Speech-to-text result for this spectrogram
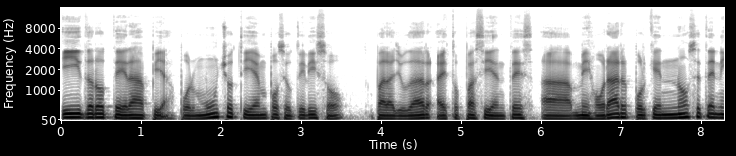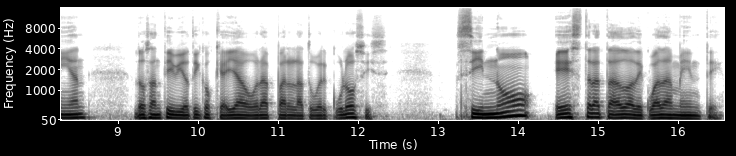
hidroterapia. Por mucho tiempo se utilizó para ayudar a estos pacientes a mejorar porque no se tenían los antibióticos que hay ahora para la tuberculosis. Si no es tratado adecuadamente,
